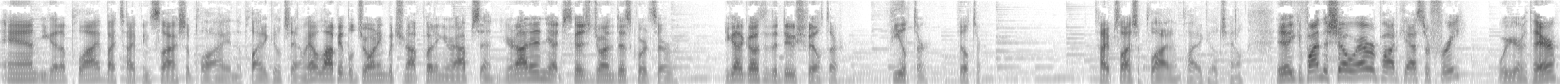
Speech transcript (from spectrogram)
and you got to apply by typing slash apply in the Apply to Guild channel. We have a lot of people joining, but you're not putting your apps in. You're not in yet just because you joined the Discord server. You got to go through the douche filter, filter, filter. Type slash apply in the Apply to Guild channel. Yeah, you can find the show wherever podcasts are free. We are there.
